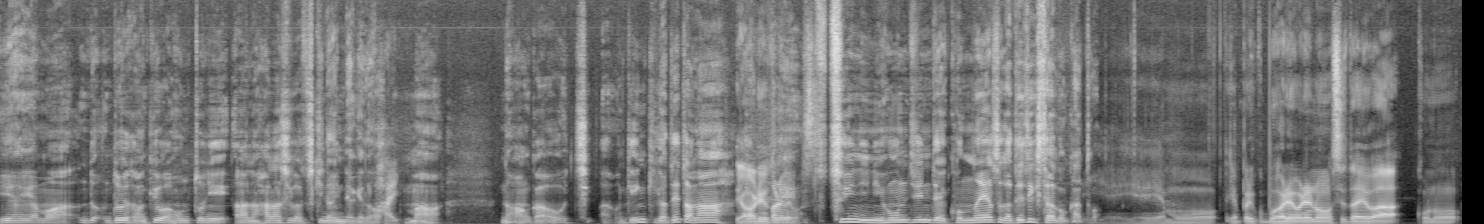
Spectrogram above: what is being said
いやいやまあど土屋さん今日は本当にあの話は尽きないんだけど、はい、まあなんか元気が出たな。いやありがとうございます。ついに日本人でこんなやつが出てきたのかと。いやいやいやもうやっぱり我々の世代はこの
